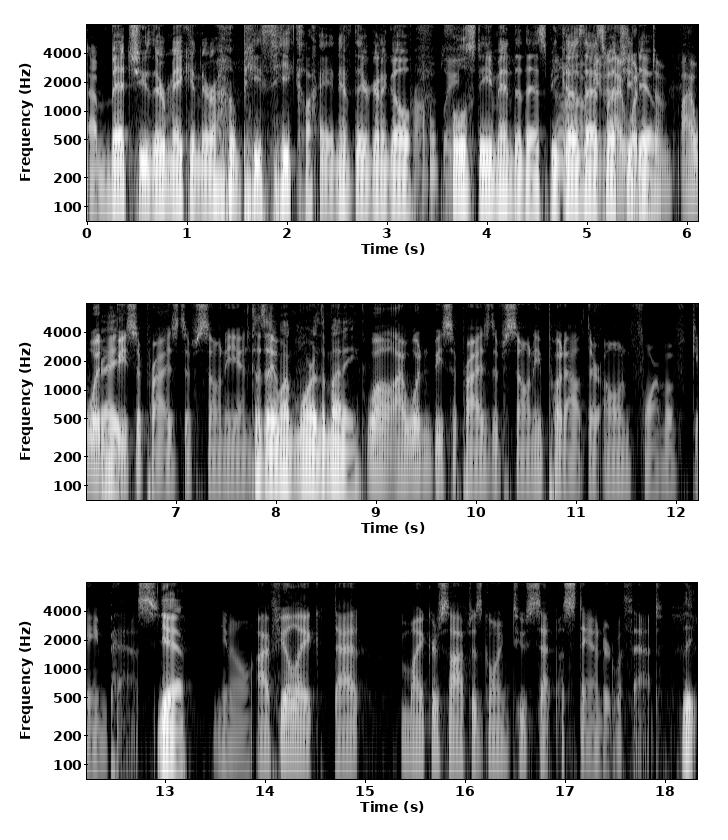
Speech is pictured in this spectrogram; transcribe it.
I bet you they're making their own PC client if they're going to go Probably full steam into this oh, because No, that's mean, what I you do have- I wouldn't right? be surprised if Sony ended because they up- want more of the money. Well, I wouldn't be surprised if Sony put out their own form of Game Pass. Yeah, You know, I feel like that Microsoft is going to set a standard with that. They-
